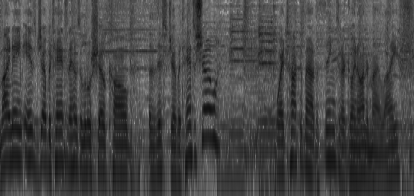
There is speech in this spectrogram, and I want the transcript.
My name is Joe Betance, and I host a little show called This Joe Batanza Show, where I talk about the things that are going on in my life,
